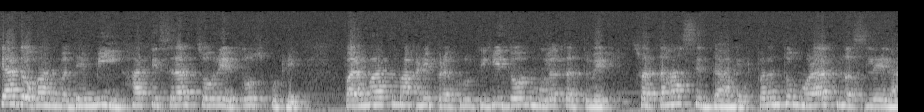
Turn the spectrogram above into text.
त्या दोघांमध्ये मी हा तिसरा चोर येतोच कुठे? परमात्मा आणि प्रकृती ही दोन मूलतत्वे स्वतः सिद्ध आहेत परंतु मुळात नसलेला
